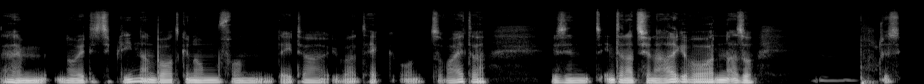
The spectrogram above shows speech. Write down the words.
ähm, neue Disziplinen an Bord genommen, von Data über Tech und so weiter. Wir sind international geworden. Also, das,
